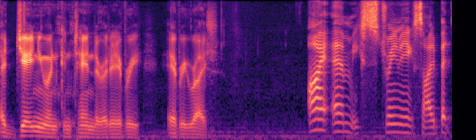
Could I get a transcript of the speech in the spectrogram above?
a genuine contender at every every race? I am extremely excited, but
